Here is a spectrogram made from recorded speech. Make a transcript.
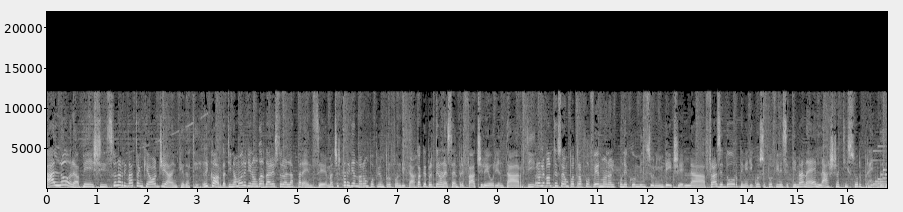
Allora, pesci, sono arrivato anche oggi anche da te. Ricordati, in amore, di non guardare solo alle apparenze, ma cercare di andare un po' più in profondità. So che per te non è sempre facile orientarti, però alle volte sei un po' troppo fermo in alcune convenzioni. Invece, la frase d'ordine di questo tuo fine settimana è lasciati sorprendere.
